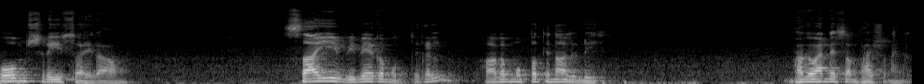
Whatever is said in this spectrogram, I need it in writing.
ഓം ശ്രീ സായിറാം. സായി വിവേകമുത്തുകൾ ഭാഗം മുപ്പത്തിനാല് ഡി. ഭഗവാന്റെ സംഭാഷണങ്ങൾ.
